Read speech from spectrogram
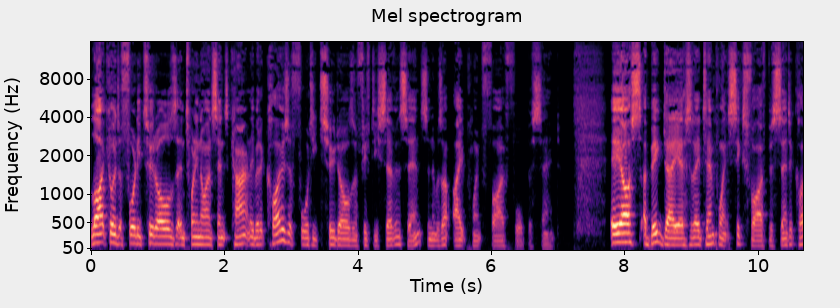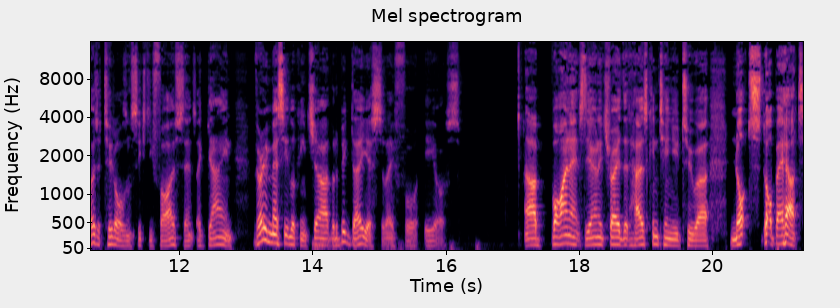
Litecoin's at $42.29 currently, but it closed at $42.57 and it was up 8.54%. EOS, a big day yesterday, 10.65%. It closed at $2.65. Again, very messy looking chart, but a big day yesterday for EOS. Uh, Binance, the only trade that has continued to uh, not stop out,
